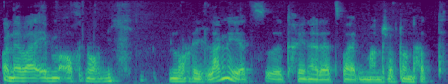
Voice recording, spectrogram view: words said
Und er war eben auch noch nicht noch nicht lange jetzt äh, Trainer der zweiten Mannschaft und hat,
